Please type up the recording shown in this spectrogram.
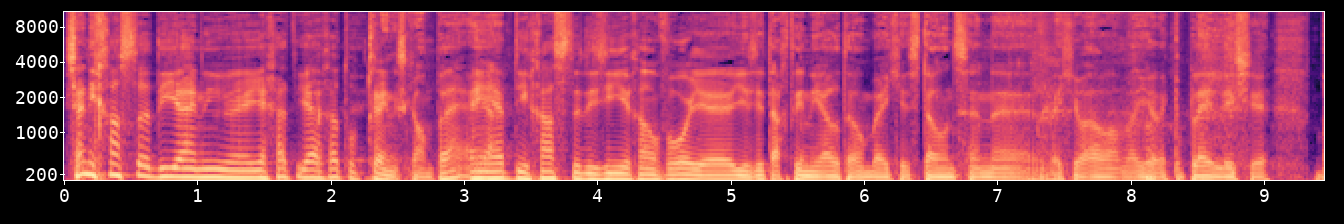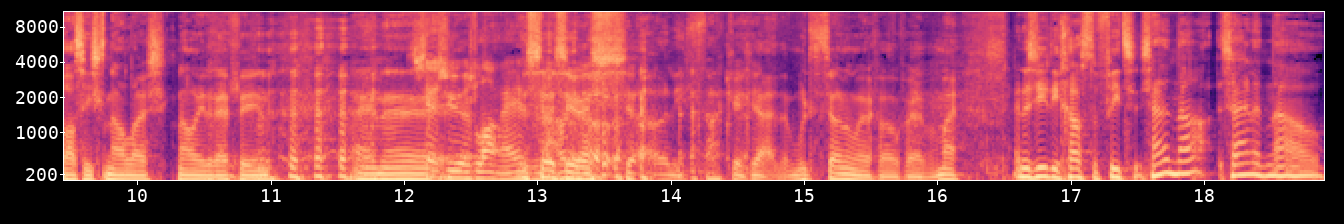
Zijn die gasten die jij nu... eh, jij, gaat, jij gaat op trainingskamp, hè? En je hebt die gasten, die zie je gewoon voor je. Je zit achter in die auto een beetje Stones en eh, weet je wel, een lekker playlistje. Bassies knallers, knal je er even in. en, eh, Zes uur is lang, hè? Zes uur. Holy fuckers. Ja, daar moeten we het zo nog even over hebben. Maar, en dan zie je die gasten fietsen. Zijn het nou... Zijn het nou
